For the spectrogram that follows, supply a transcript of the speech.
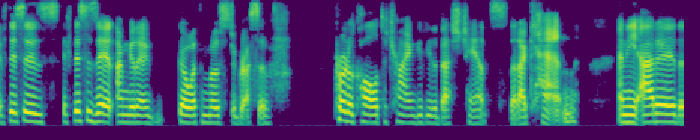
if this is if this is it, I'm gonna go with the most aggressive protocol to try and give you the best chance that I can." And he added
